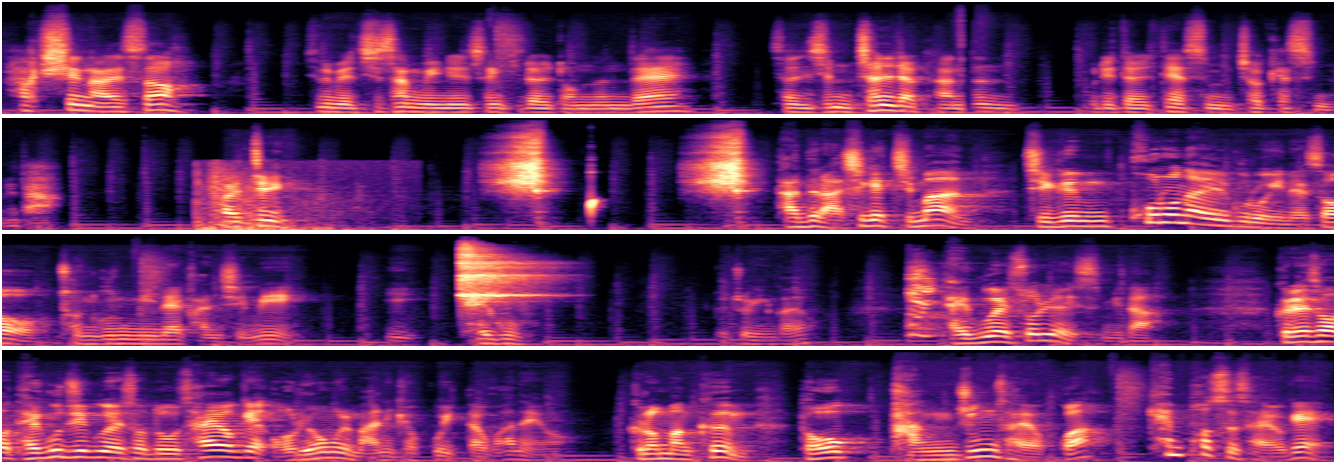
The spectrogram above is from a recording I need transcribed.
확신해서 주님의 지상 명령성 길을 돕는데 전심 전력하는 우리들 됐으면 좋겠습니다. 파이팅! 다들 아시겠지만 지금 코로나19로 인해서 전 국민의 관심이 이 대구 이쪽인가요? 대구에 쏠려 있습니다. 그래서 대구 지구에서도 사역에 어려움을 많이 겪고 있다고 하네요. 그런 만큼 더욱 방중 사역과 캠퍼스 사역에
